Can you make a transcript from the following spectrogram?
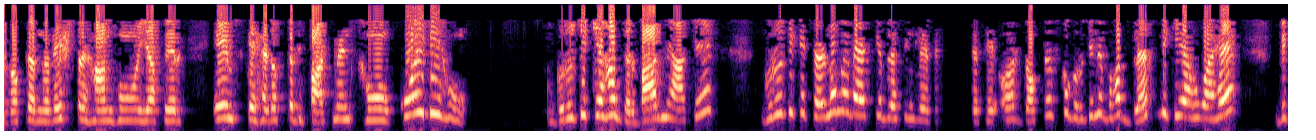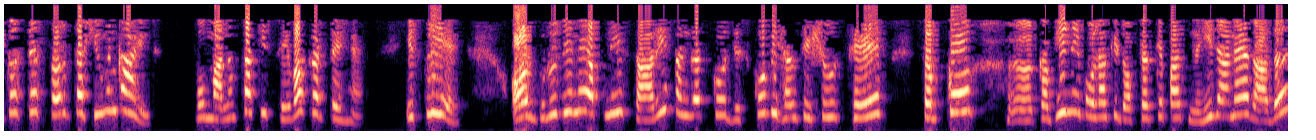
डॉक्टर नरेश त्रेहान हो या फिर एम्स के हेड ऑफ़ द डिपार्टमेंट हो, कोई भी हो। गुरु जी के यहाँ दरबार में आके गुरु जी के चरणों में बैठ के ब्लेसिंग लेते थे और डॉक्टर्स को गुरु जी ने बहुत ब्लेस भी किया हुआ है because they serve the humankind वो मानवता की सेवा करते हैं। इसलिए, और गुरुजी ने अपनी सारी संगत को, जिसको भी हेल्थ इश्यूज़ थे, सबको कभी नहीं बोला कि डॉक्टर के पास नहीं जाना है। रादर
